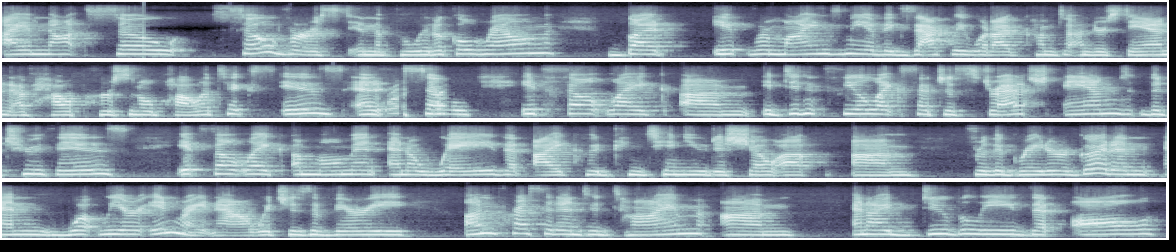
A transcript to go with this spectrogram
i am not so so versed in the political realm but it reminds me of exactly what I've come to understand of how personal politics is. And so it felt like um, it didn't feel like such a stretch. And the truth is, it felt like a moment and a way that I could continue to show up um, for the greater good and, and what we are in right now, which is a very unprecedented time. Um, and I do believe that all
